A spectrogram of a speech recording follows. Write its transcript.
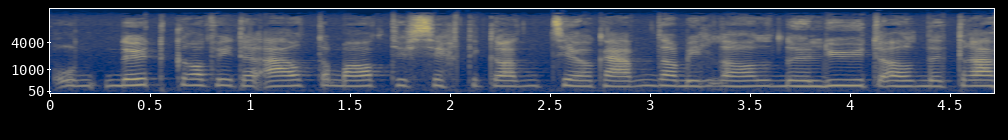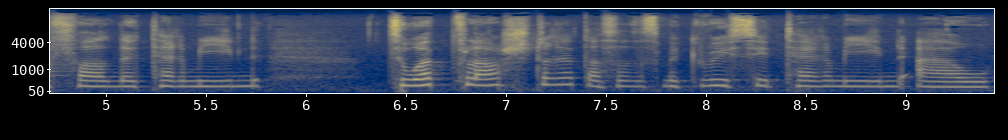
und nicht gerade wieder automatisch sich die ganze Agenda mit allen Leuten, allen Treffen, allen Terminen zupflastern, also dass man gewisse Termine auch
